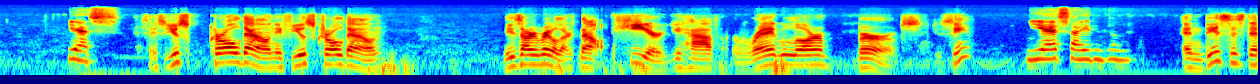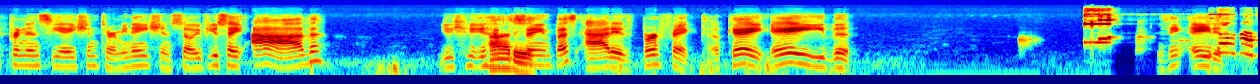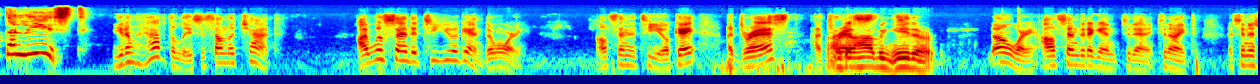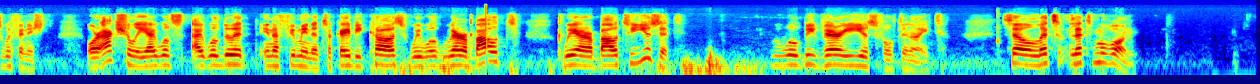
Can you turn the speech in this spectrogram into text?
Yes. It says you scroll down. If you scroll down, these are irregular. Now here you have regular verbs. You see? Yes, I do. And this is the pronunciation termination. So if you say add, you, sh- you have to Added. say in past added. Perfect. Okay. Aid. You see? I Aided. don't have the list. You don't have the list. It's on the chat. I will send it to you again. Don't worry. I'll send it to you. Okay. Addressed. addressed. I don't having either. Don't worry. I'll send it again today, tonight, as soon as we finish. Or actually, I will I will do it in a few minutes, okay? Because we will we are about we are about to use it. It will be very useful tonight. So let's let's move on.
